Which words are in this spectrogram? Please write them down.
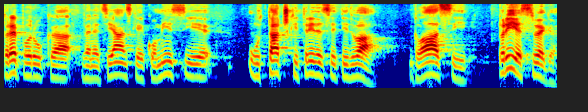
Preporuka Venecijanske komisije u tački 32 glasi prije svega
